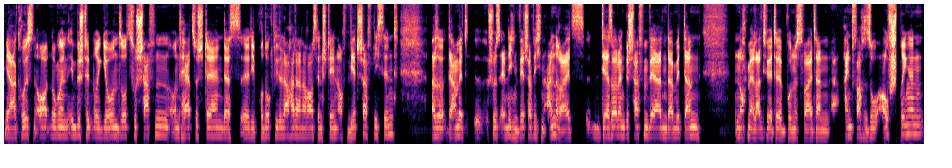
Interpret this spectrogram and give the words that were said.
ja, Größenordnungen in bestimmten Regionen so zu schaffen und herzustellen, dass äh, die Produkte, die nachher dann daraus entstehen, auch wirtschaftlich sind. Also damit äh, schlussendlich einen wirtschaftlichen Anreiz, der soll dann geschaffen werden, damit dann noch mehr Landwirte bundesweit dann einfach so aufspringen,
